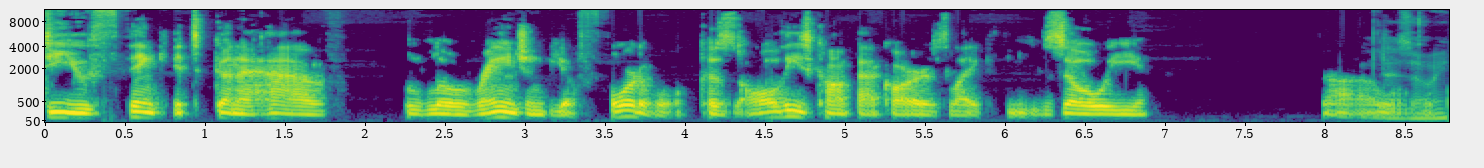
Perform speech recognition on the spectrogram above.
do you think it's going to have low range and be affordable because all these compact cars like the zoe uh, The Zoe.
